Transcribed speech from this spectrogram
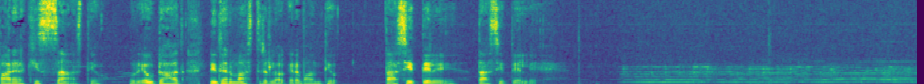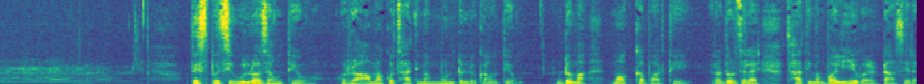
पारेर खिस्सा हाँस्थ्यो र एउटा हात निधार मास्तिर लगेर भन्थ्यो तासी तेले तासी तेले त्यसपछि ऊ लजाउँथ्यो र आमाको छातीमा मुन्टो लुकाउँथ्यो। डोमा मक्ख पर्थे र दोर्जेलाई छातीमा बलियो गरेर टाँसेर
